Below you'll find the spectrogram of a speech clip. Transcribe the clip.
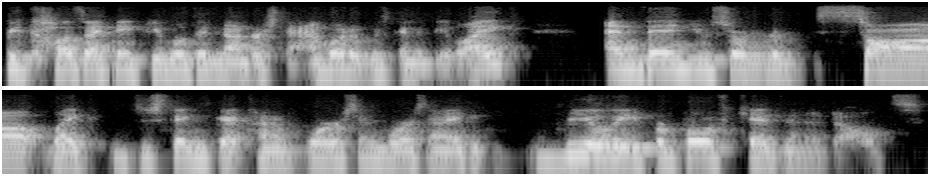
because I think people didn't understand what it was going to be like and then you sort of saw like just things get kind of worse and worse and i think really for both kids and adults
